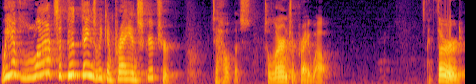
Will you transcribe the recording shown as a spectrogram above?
we have lots of good things we can pray in Scripture to help us to learn to pray well. Third,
